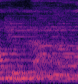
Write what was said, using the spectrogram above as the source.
all alone.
